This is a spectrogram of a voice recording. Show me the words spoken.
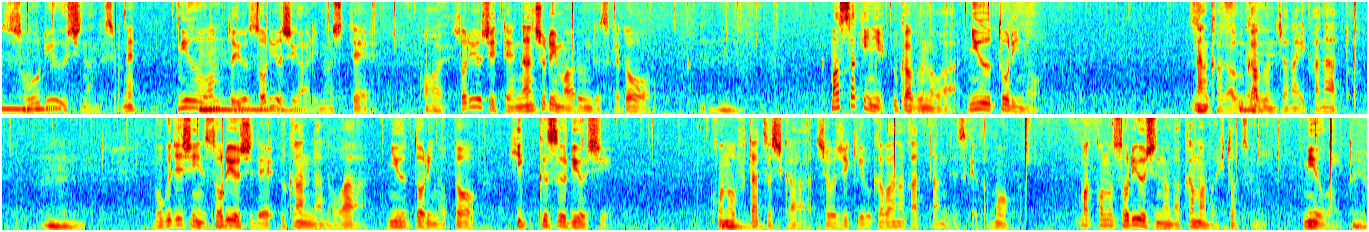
素粒子なんですよね。ミューオンという素粒子がありましてはい。素粒子って何種類もあるんですけど真っ先に浮かぶのはニュートリノなんかが浮かぶんじゃないかなと、うん。僕自身素粒子で浮かんだのはニュートリノとヒッグス粒子。この2つしか正直浮かばなかったんですけども、まあ、この素粒子の仲間の一つにミューオンという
